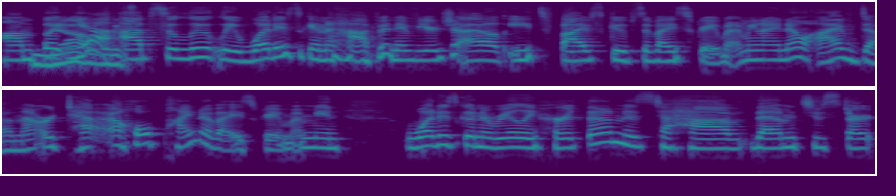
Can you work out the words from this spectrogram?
Um, but no, yeah, absolutely. What is going to happen if your child eats five scoops of ice cream? I mean, I know I've done that, or a whole pint of ice cream. I mean, what is going to really hurt them is to have them to start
